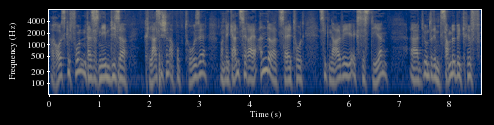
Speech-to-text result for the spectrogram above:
herausgefunden, dass es neben dieser klassischen Apoptose noch eine ganze Reihe anderer Zelltod-Signalwege existieren, äh, die unter dem Sammelbegriff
